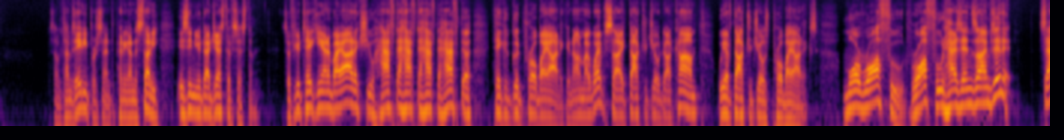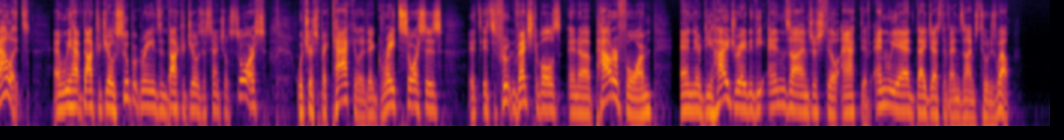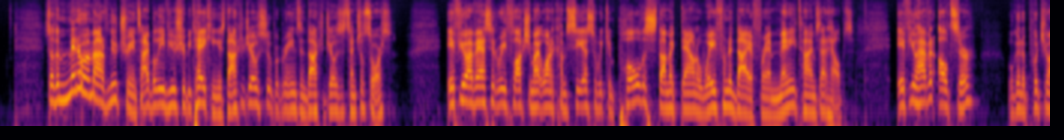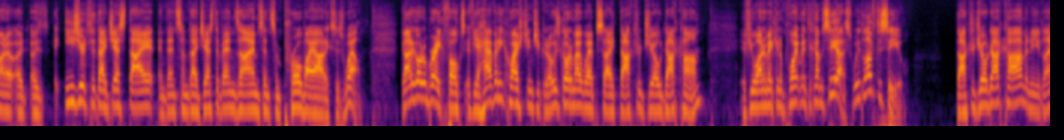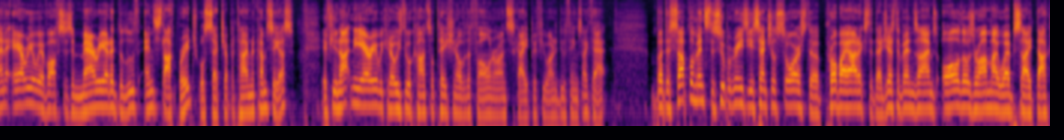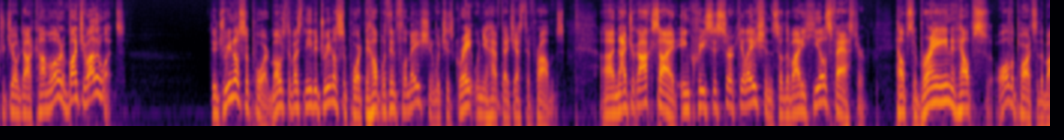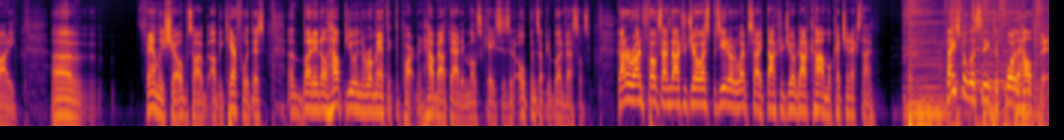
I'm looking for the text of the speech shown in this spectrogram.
sometimes 80%, depending on the study, is in your digestive system. So if you're taking antibiotics, you have to, have to, have to, have to take a good probiotic. And on my website, drjoe.com, we have Dr. Joe's probiotics. More raw food. Raw food has enzymes in it, salads. And we have Dr. Joe's Super Greens and Dr. Joe's Essential Source, which are spectacular. They're great sources it's, it's fruit and vegetables in a powder form, and they're dehydrated. The enzymes are still active, and we add digestive enzymes to it as well. So the minimum amount of nutrients I believe you should be taking is Dr. Joe's Super Greens and Dr. Joe's Essential Source. If you have acid reflux, you might want to come see us so we can pull the stomach down away from the diaphragm. Many times that helps. If you have an ulcer, we're going to put you on a, a, a easier to digest diet and then some digestive enzymes and some probiotics as well. Got to go to break, folks. If you have any questions, you could always go to my website, drjoe.com. If you want to make an appointment to come see us, we'd love to see you. drjoe.com in the Atlanta area. We have offices in Marietta, Duluth, and Stockbridge. We'll set you up a time to come see us. If you're not in the area, we could always do a consultation over the phone or on Skype if you want to do things like that. But the supplements, the super greens, the essential source, the probiotics, the digestive enzymes, all of those are on my website, drjoe.com, along with a bunch of other ones. The adrenal support. Most of us need adrenal support to help with inflammation, which is great when you have digestive problems. Uh, nitric oxide increases circulation so the body heals faster. Helps the brain, it helps all the parts of the body. Uh, family show, so I'll, I'll, be careful with this, uh, but it'll help you in the romantic department. How about that in most cases? It opens up your blood vessels. Got to run, folks. I'm Dr. Joe Esposito, the website, drjoe.com. We'll catch you next time. Thanks for listening to For the Health Fit.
